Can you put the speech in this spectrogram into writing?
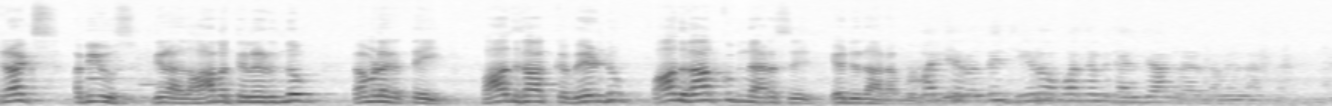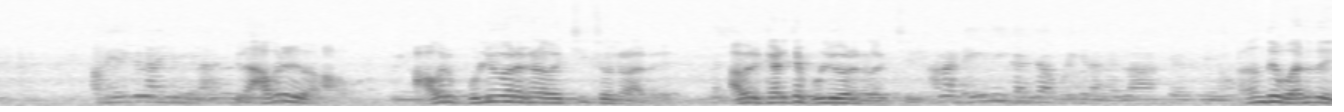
ட்ரக்ஸ் அபியூஸ்ங்கிற ஆபத்திலிருந்தும் தமிழகத்தை பாதுகாக்க வேண்டும் பாதுகாக்கும் இந்த அரசு என்று நான் நம்புகிறேன். அவரு அவர் புள்ளி விவரங்களை வச்சு சொல்றாரு. அவர் கிடைச்ச புள்ளி விவரங்களை வச்சு வந்து வருது.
